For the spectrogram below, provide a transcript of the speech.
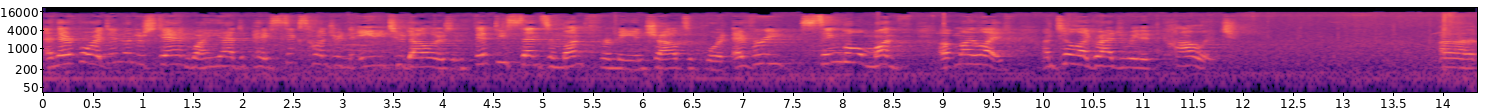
and therefore I didn't understand why he had to pay $682.50 a month for me in child support every single month of my life until I graduated college. Uh,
